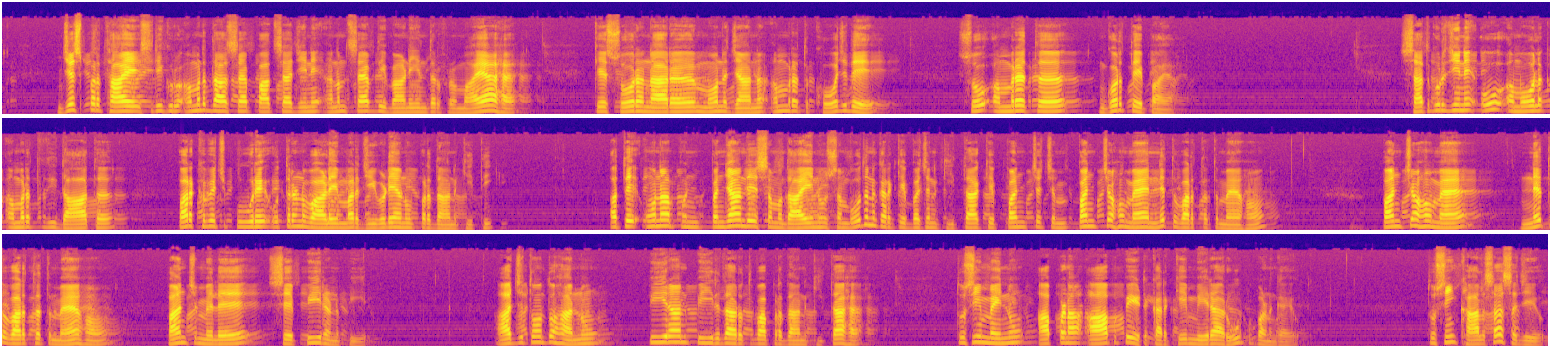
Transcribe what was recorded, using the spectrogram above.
ਜਿਸ ਪਰਥਾਏ ਸ੍ਰੀ ਗੁਰੂ ਅਮਰਦਾਸ ਸਾਹਿਬ ਪਾਤਸ਼ਾਹ ਜੀ ਨੇ ਅਨੰਦ ਸਾਹਿਬ ਦੀ ਬਾਣੀ ਅੰਦਰ ਫਰਮਾਇਆ ਹੈ ਕਿ ਸੁਰ ਨਰ ਮਨ ਜਨ ਅੰਮ੍ਰਿਤ ਖੋਜਦੇ, ਸੋ ਅੰਮ੍ਰਿਤ ਗੁਰ ਤੇ ਪਾਇਆ। ਸਤਿਗੁਰੂ ਜੀ ਨੇ ਉਹ ਅਮੋਲਕ ਅੰਮ੍ਰਿਤ ਦੀ ਦਾਤ ਪਰਖ ਵਿੱਚ ਪੂਰੇ ਉਤਰਨ ਵਾਲੇ ਮਰ ਜੀਵੜਿਆਂ ਨੂੰ ਪ੍ਰਦਾਨ ਕੀਤੀ ਅਤੇ ਉਹਨਾਂ ਪੰਜਾਂ ਦੇ ਸਮੁਦਾਇ ਨੂੰ ਸੰਬੋਧਨ ਕਰਕੇ ਬਚਨ ਕੀਤਾ ਕਿ ਪੰਚ ਪੰਚ ਹੋ ਮੈਂ ਨਿਤ ਵਰਤਤ ਮੈਂ ਹਾਂ ਪੰਚ ਹੋ ਮੈਂ ਨਿਤ ਵਰਤਤ ਮੈਂ ਹਾਂ ਪੰਚ ਮਿਲੇ ਸੇ ਪੀਰਨ ਪੀਰ। ਅੱਜ ਤੋਂ ਤੁਹਾਨੂੰ ਪੀਰਾਂ ਪੀਰ ਦਾ ਰਤਬਾ ਪ੍ਰਦਾਨ ਕੀਤਾ ਹੈ। ਤੁਸੀਂ ਮੈਨੂੰ ਆਪਣਾ ਆਪ ਭੇਟ ਕਰਕੇ ਮੇਰਾ ਰੂਪ ਬਣ ਗਏ ਹੋ। ਤੁਸੀਂ ਖਾਲਸਾ ਸਜਿਓ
